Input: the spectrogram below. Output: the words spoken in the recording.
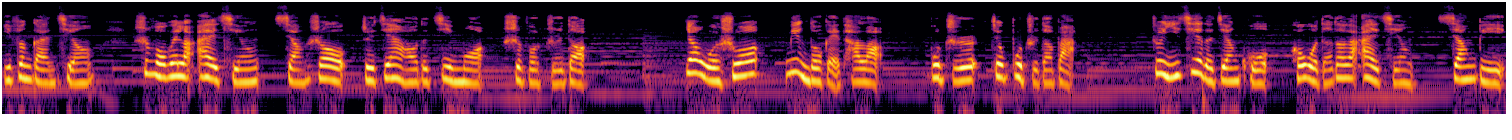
一份感情是否为了爱情享受最煎熬的寂寞是否值得。要我说，命都给他了，不值就不值得吧。这一切的艰苦和我得到的爱情相比，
